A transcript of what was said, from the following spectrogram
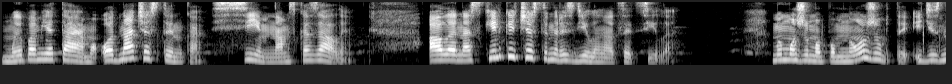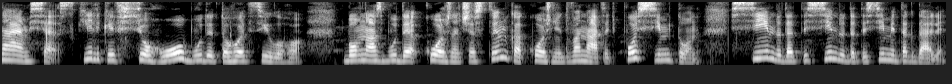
ми пам'ятаємо, одна частинка 7 нам сказали. Але на скільки частин розділено це ціле? ми можемо помножити і дізнаємося, скільки всього буде того цілого. Бо в нас буде кожна частинка, кожні 12 по 7 тонн. 7 додати 7, додати 7 і так далі.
